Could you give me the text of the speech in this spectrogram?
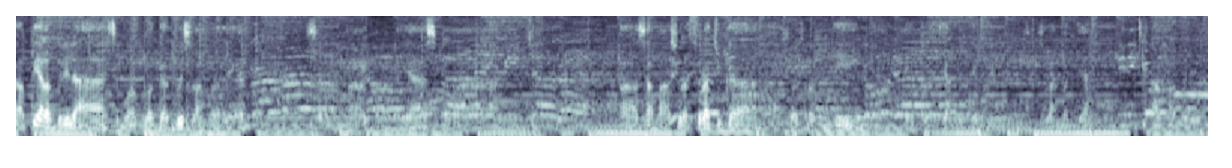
Tapi alhamdulillah semua keluarga gue selamat ya sama apa namanya semua sama surat-surat juga surat-surat penting ya, itu aja yang penting. Selamat ya. Alhamdulillah.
